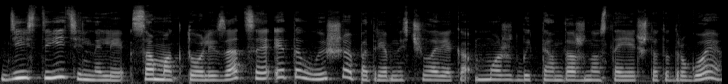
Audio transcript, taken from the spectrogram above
Действительно ли самоактуализация – это высшая потребность человека? Может быть, там должно стоять что-то другое?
